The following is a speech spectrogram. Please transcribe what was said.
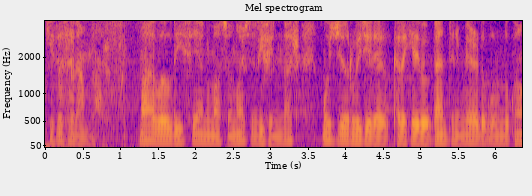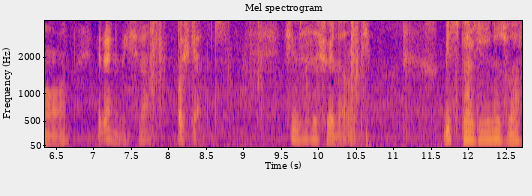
Herkese selamlar. Marvel DC animasyonlar, çizgi filmler, Mucize Yorucu ile Kara Kedi ve Benten'in bir arada bulunduğu konu olan bir animation'a hoş geldiniz. Şimdi size şöyle anlatayım. Bir süper gücünüz var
